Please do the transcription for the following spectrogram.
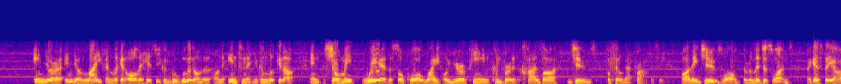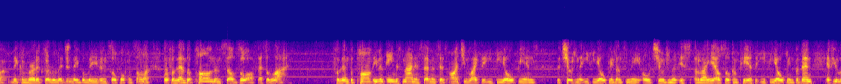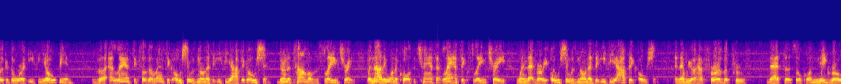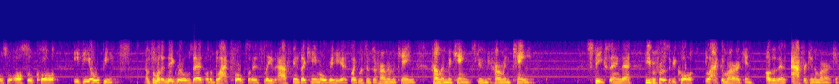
in your in your life and look at all the history. You can Google it on the on the internet. You can look it up and show me where the so-called white or European converted Khazar Jews fulfill that prophecy. Are they Jews? Well, the religious ones, I guess they are. They converted to a religion they believe in, so forth and so on. But for them to palm themselves off, that's a lie. For them to palm, even Amos 9 and 7 says, Aren't you like the Ethiopians, the children of Ethiopians unto me, O children of Israel? So compares the Ethiopians. But then if you look at the word Ethiopian, the Atlantic, Southern Atlantic Ocean was known as the Ethiopic Ocean during the time of the slave trade. But now they want to call it the transatlantic slave trade when that very ocean was known as the Ethiopic Ocean. And then we'll have further proof that the so-called Negroes were also called Ethiopians. I'm talking about the Negroes that, or the black folks, or the enslaved Africans that came over here. It's like listen to Herman McCain, Herman McCain, excuse me, Herman Cain speak, saying that he prefers to be called Black American other than African American.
